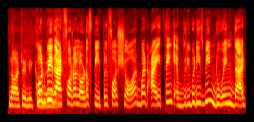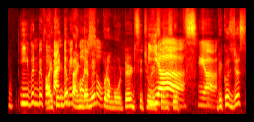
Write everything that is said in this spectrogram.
not really. Could be that for a lot of people for sure, but I think everybody's been doing that even before I think the pandemic, pandemic also. promoted situationships yeah yeah. because just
